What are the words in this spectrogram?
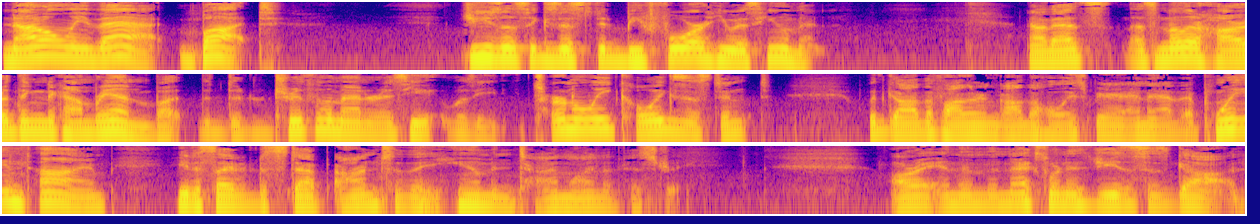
Not only that, but Jesus existed before he was human. Now that's that's another hard thing to comprehend, but the, the, truth of the matter is he was eternally coexistent with God the Father and God the Holy Spirit, and at a point in time, he decided to step onto the human timeline of history. All right, and then the next one is Jesus is God.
